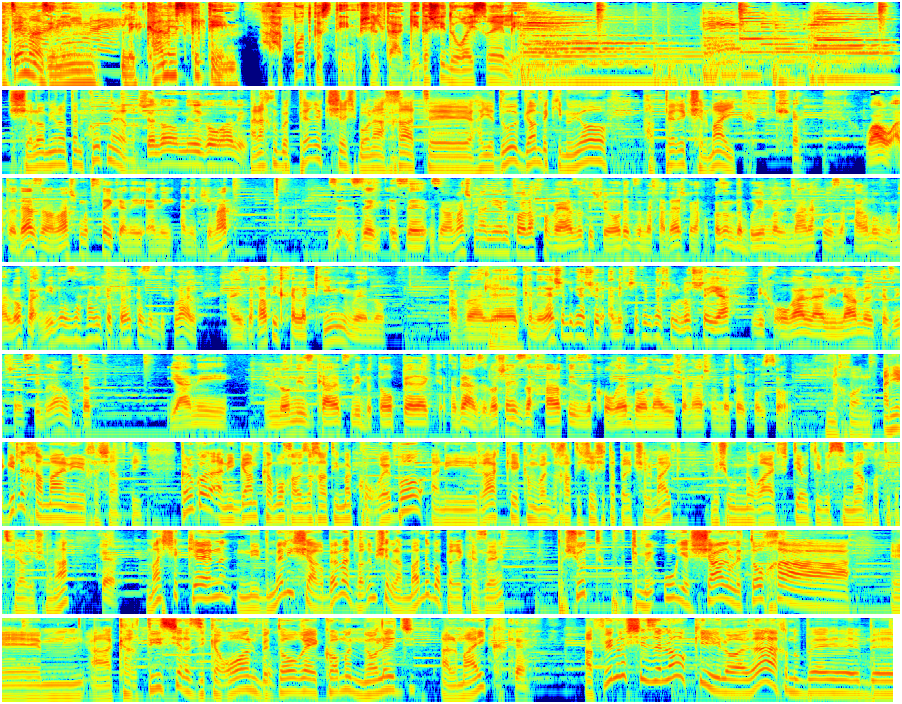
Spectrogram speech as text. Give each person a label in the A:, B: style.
A: אתם מאזינים לכאן הסכתים, הפודקאסטים של תאגיד השידור הישראלי.
B: שלום יונתן קוטנר.
C: שלום ניר גורלי.
B: אנחנו בפרק 6 בעונה אחת, אה, הידוע גם בכינויו הפרק של מייק.
C: כן. וואו, אתה יודע, זה ממש מצחיק, אני, אני, אני כמעט... זה, זה, זה, זה ממש מעניין כל החוויה הזאת של לראות את זה מחדש, כי אנחנו כל הזמן מדברים על מה אנחנו זכרנו ומה לא, ואני לא זכרתי את הפרק הזה בכלל. אני זכרתי חלקים ממנו, אבל כן. uh, כנראה שבגלל שהוא, אני חושב שבגלל שהוא לא שייך לכאורה לעלילה המרכזית של הסדרה, הוא קצת, יעני, לא נזכר אצלי בתור פרק, אתה יודע, זה לא שאני זכרתי זה קורה בעונה ראשונה של בטר קול סול.
B: נכון. אני אגיד לך מה אני חשבתי. קודם כל, אני גם כמוך לא זכרתי מה קורה בו, אני רק אה, כמובן זכרתי שיש את הפרק של מייק, ושהוא נורא הפתיע אותי ושימח אותי בצפייה הראשונה.
C: כן.
B: מה שכן, נדמה לי שהרבה מהדברים שלמדנו בפרק הזה, פשוט הוטמעו ישר לתוך ה... אמ, הכרטיס של הזיכרון בתור uh, common knowledge על מייק.
C: כן.
B: אפילו שזה לא, כאילו, אנחנו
